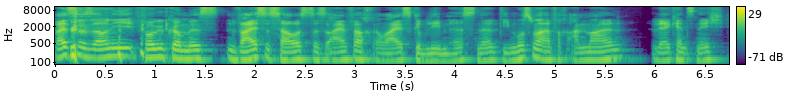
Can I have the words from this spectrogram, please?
weißt du, was auch nie vorgekommen ist? Ein weißes Haus, das einfach weiß geblieben ist. Ne? Die muss man einfach anmalen. Wer kennt's nicht?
